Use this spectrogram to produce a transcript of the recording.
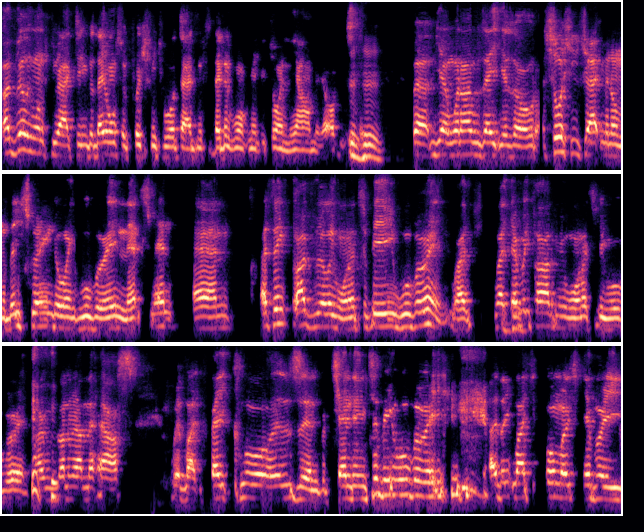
I really wanted to do acting. But they also pushed me towards acting because they didn't want me to join the army, obviously. Mm-hmm. But yeah, when I was eight years old, I saw Hugh Jackman on the big screen doing Wolverine and X Men, and I think I really wanted to be Wolverine. Like, like mm-hmm. every part of me wanted to be Wolverine. I was running around the house with like fake claws and pretending to be Wolverine. I think like almost every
